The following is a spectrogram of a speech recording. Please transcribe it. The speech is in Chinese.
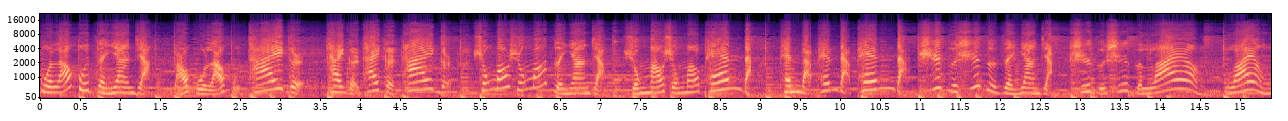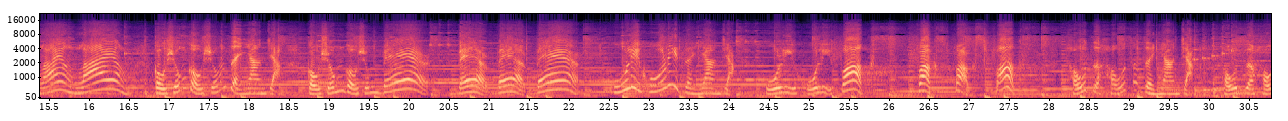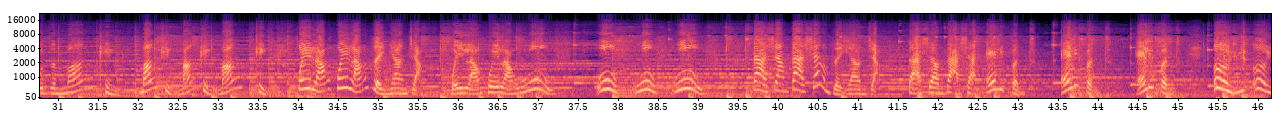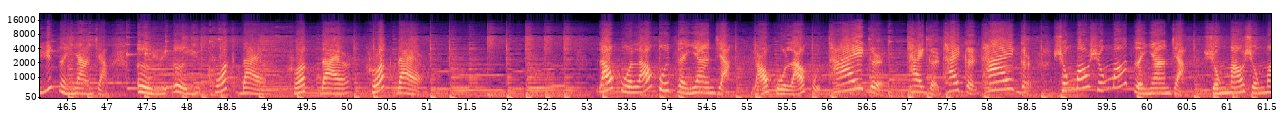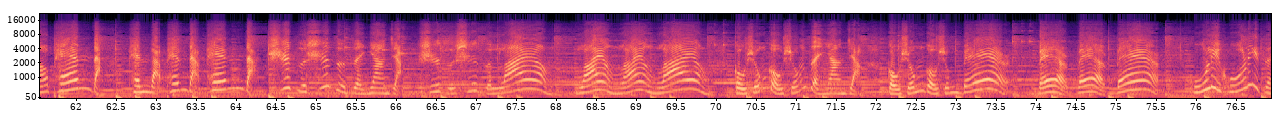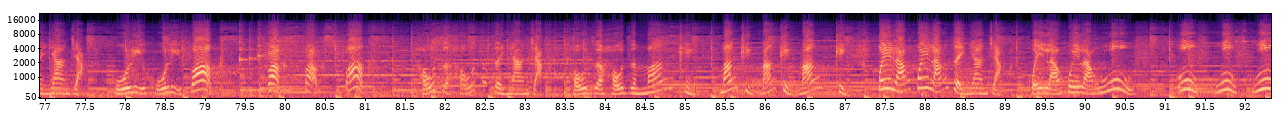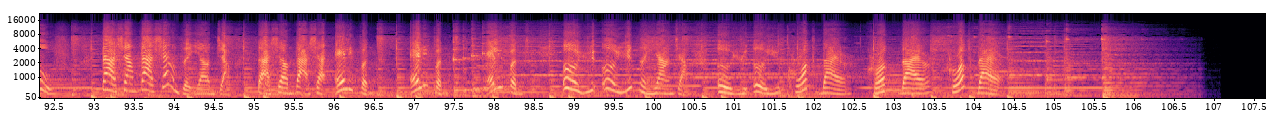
虎老虎怎样讲？老虎老虎，tiger tiger tiger tiger。熊猫熊猫怎样讲？熊猫熊猫，panda panda panda panda。狮子狮子怎样讲？狮子狮子，lion lion lion lion。狗熊狗熊怎样讲？狗熊狗熊，bear bear bear bear。狐狸狐狸怎样讲？狐狸狐狸，fox fox fox fox。猴子猴子怎样讲？猴子猴子，monkey monkey monkey monkey。灰狼灰狼怎样讲？灰狼灰狼，wolf wolf wolf wolf。大象大象怎样讲？大象大象，elephant elephant elephant。鳄鱼鳄鱼怎样讲？鳄鱼鳄鱼，crocodile crocodile crocodile。老虎老虎怎样讲？老虎老虎，tiger tiger tiger tiger。熊猫熊猫怎样讲？熊猫熊猫，panda panda panda panda。狮子狮子怎样讲？狮子狮子，lion lion lion lion。狗熊狗熊怎样讲？狗熊狗熊，bear bear bear bear。狐狸狐狸怎样讲？狐狸狐狸，fox fox fox fox。猴子猴子怎样讲？猴子猴子，monkey monkey monkey monkey。灰狼灰狼怎样讲？灰狼灰狼，wolf wolf wolf wolf。大象大象怎样讲？大象大象，elephant elephant elephant。鳄鱼鳄鱼怎样讲？鳄鱼鳄鱼，crocodile crocodile crocodile。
